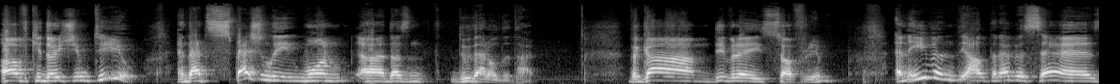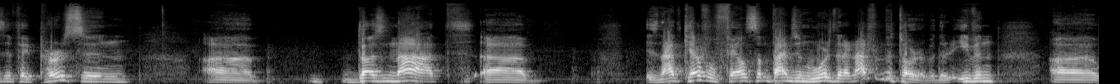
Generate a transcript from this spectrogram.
of kiddushim to you, and that's especially one uh, doesn't do that all the time. V'gam divrei sofrim, and even the Alter Rebbe says if a person uh, does not uh, is not careful, fails sometimes in words that are not from the Torah, but they're even uh,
